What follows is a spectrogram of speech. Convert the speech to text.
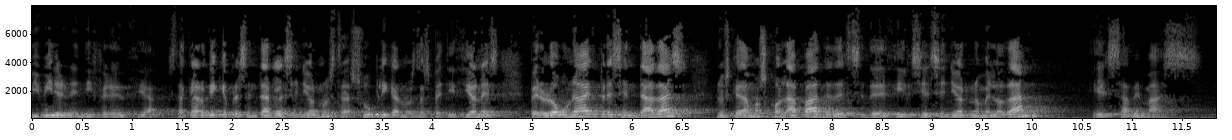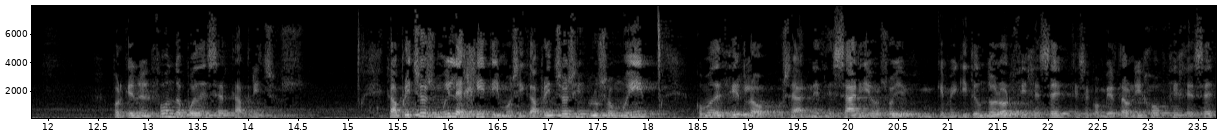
vivir en indiferencia. Está claro que hay que presentarle al Señor nuestras súplicas, nuestras peticiones, pero luego una vez presentadas nos quedamos con la paz de, de decir, si el Señor no me lo da, Él sabe más. Porque en el fondo pueden ser caprichos. Caprichos muy legítimos y caprichos incluso muy, ¿cómo decirlo? O sea, necesarios. Oye, que me quite un dolor, fíjese, que se convierta en un hijo, fíjese,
